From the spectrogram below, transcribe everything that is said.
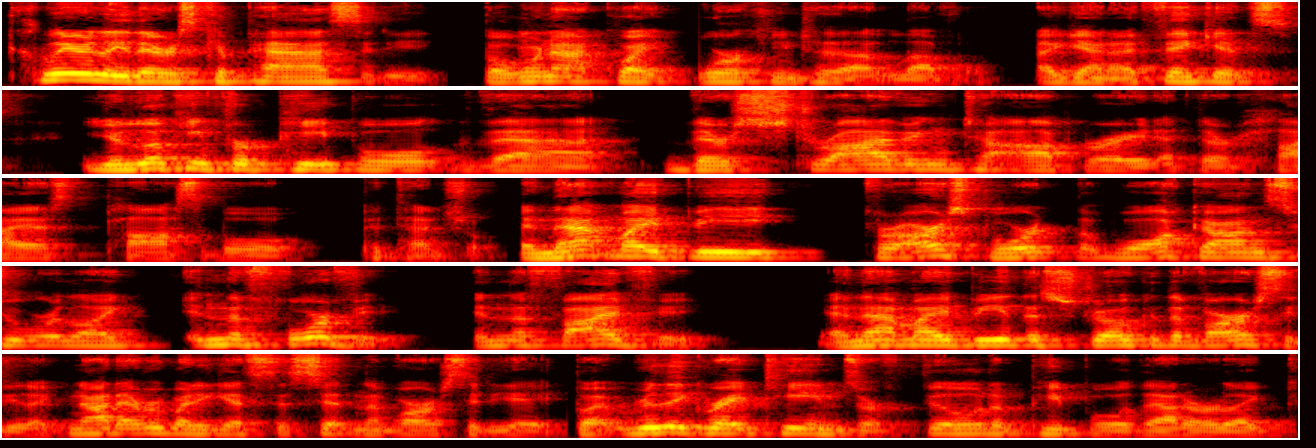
clearly there's capacity, but we're not quite working to that level. Again, I think it's you're looking for people that they're striving to operate at their highest possible potential. And that might be for our sport, the walk-ons who were like in the 4V, in the 5V and that might be the stroke of the varsity. Like not everybody gets to sit in the varsity eight, but really great teams are filled of people that are like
